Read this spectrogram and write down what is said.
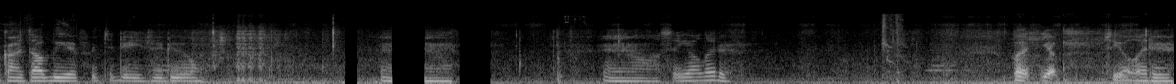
Alright guys, that'll be it for today's video. And, I'll see y'all later. But, yep, see y'all later.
